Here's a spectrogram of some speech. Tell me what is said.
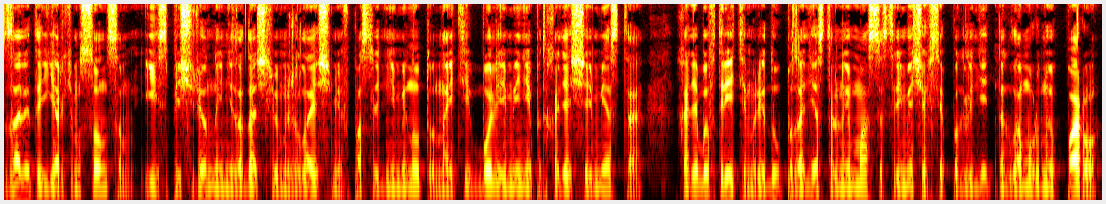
залитый ярким солнцем и испещренный незадачливыми желающими в последнюю минуту найти более-менее подходящее место хотя бы в третьем ряду позади остальной массы стремящихся поглядеть на гламурную пару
